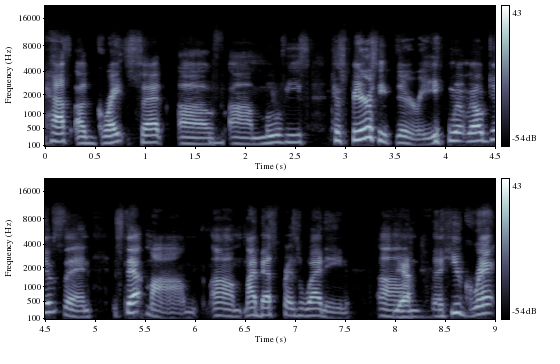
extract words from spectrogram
has a great set of um, movies. Conspiracy Theory with Mel Gibson, Stepmom, um, My Best Friend's Wedding, um, yeah. the Hugh Grant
